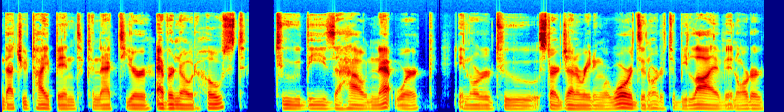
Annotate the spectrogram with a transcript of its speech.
that you type in to connect your Evernode host to the Xahau network in order to start generating rewards, in order to be live, in order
